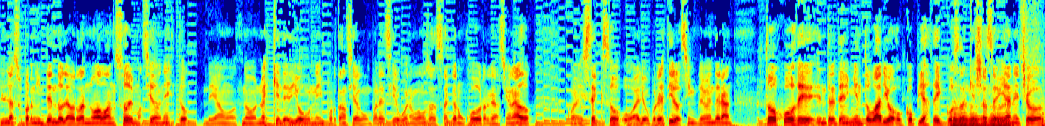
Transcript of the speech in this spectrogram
La Super Nintendo, la verdad, no avanzó demasiado en esto, digamos, no, no es que le dio una importancia como para decir, bueno, vamos a sacar un juego relacionado con el sexo o algo por el estilo, simplemente eran todos juegos de entretenimiento vario o copias de cosas que ya se habían hecho,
